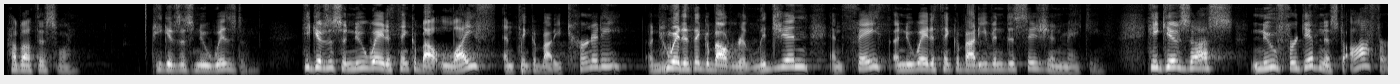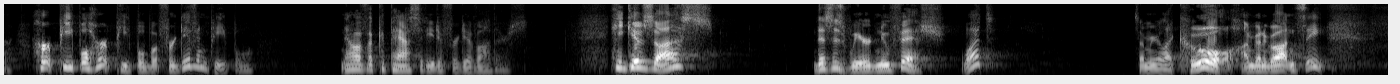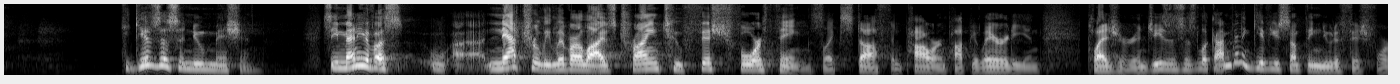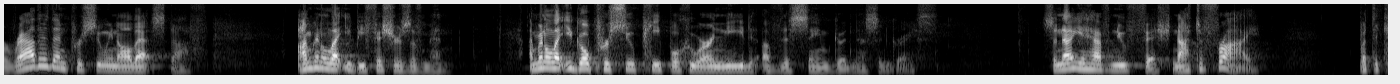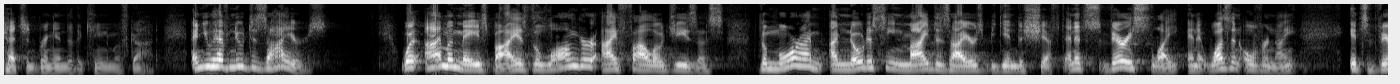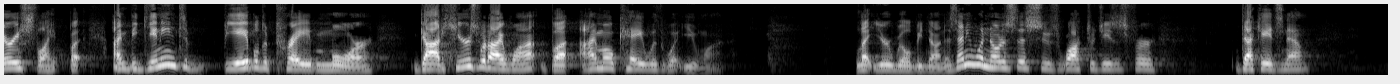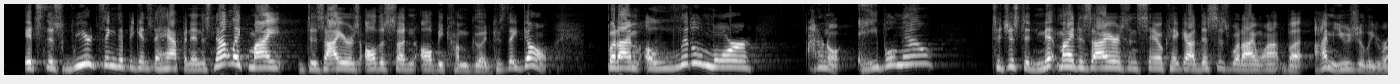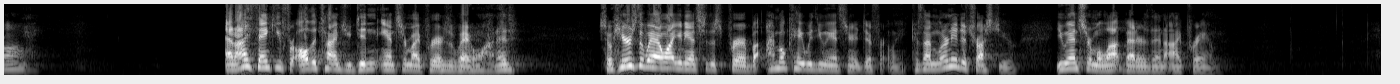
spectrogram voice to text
How about this one? He gives us new wisdom. He gives us a new way to think about life and think about eternity, a new way to think about religion and faith, a new way to think about even decision making. He gives us new forgiveness to offer. Hurt people hurt people, but forgiven people now have a capacity to forgive others. He gives us, this is weird, new fish. What? Some of you are like, cool, I'm going to go out and see. He gives us a new mission. See, many of us uh, naturally live our lives trying to fish for things like stuff and power and popularity and pleasure. And Jesus says, Look, I'm going to give you something new to fish for. Rather than pursuing all that stuff, I'm going to let you be fishers of men. I'm going to let you go pursue people who are in need of this same goodness and grace. So now you have new fish, not to fry, but to catch and bring into the kingdom of God. And you have new desires. What I'm amazed by is the longer I follow Jesus, the more I'm, I'm noticing my desires begin to shift. And it's very slight, and it wasn't overnight. It's very slight, but I'm beginning to be able to pray more God, here's what I want, but I'm okay with what you want. Let your will be done. Has anyone noticed this who's walked with Jesus for decades now? It's this weird thing that begins to happen, and it's not like my desires all of a sudden all become good, because they don't. But I'm a little more, I don't know, able now to just admit my desires and say, okay, God, this is what I want, but I'm usually wrong. And I thank you for all the times you didn't answer my prayers the way I wanted. So here's the way I want you to answer this prayer, but I'm okay with you answering it differently because I'm learning to trust you. You answer them a lot better than I pray them.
